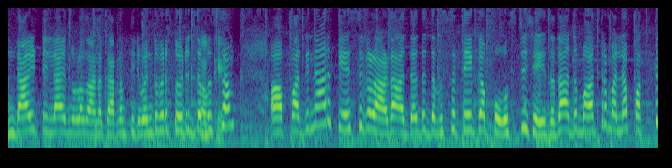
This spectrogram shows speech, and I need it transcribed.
ഉണ്ടായിട്ടില്ല എന്നുള്ളതാണ്. കാരണം തിരുവനന്തപുരത്ത് ഒരു ദിവസം പതിനാറ് കേസുകളാണ് അതത് ദിവസത്തേക്ക് പോസ്റ്റ് ചെയ്തത്. അത് മാത്രമല്ല പത്ത്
